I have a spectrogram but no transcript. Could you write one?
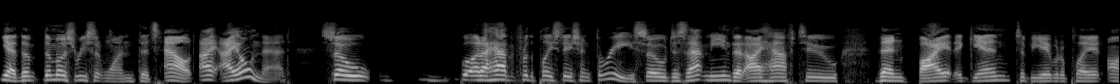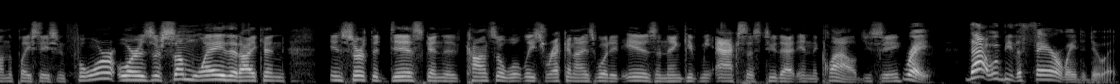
yeah the the most recent one that's out. I I own that. So but I have it for the PlayStation 3. So does that mean that I have to then buy it again to be able to play it on the PlayStation 4? Or is there some way that I can insert the disc and the console will at least recognize what it is and then give me access to that in the cloud? You see? Right. That would be the fair way to do it.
